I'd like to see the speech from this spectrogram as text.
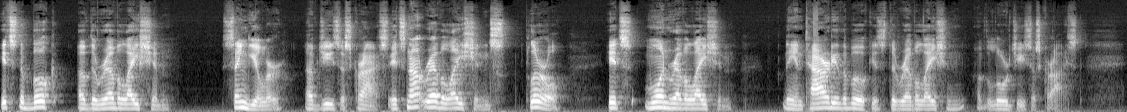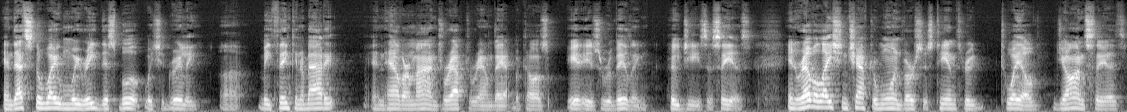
it's the book of the revelation, singular, of Jesus Christ. It's not revelations, plural. It's one revelation. The entirety of the book is the revelation of the Lord Jesus Christ. And that's the way when we read this book, we should really uh, be thinking about it and have our minds wrapped around that because it is revealing who Jesus is. In Revelation chapter 1, verses 10 through 12, John says,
